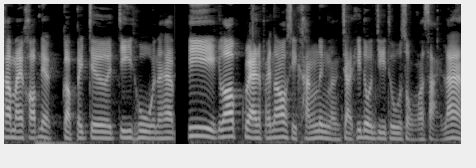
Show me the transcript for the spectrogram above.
คาร์ไมคอฟเนี่ยกลับไปเจอ G2 นะครับ ที่รอบแกรนด์ไฟนลอีกครั้งหนึ่งหลังจากที่โดน G2 ส่งมาสายล่าง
